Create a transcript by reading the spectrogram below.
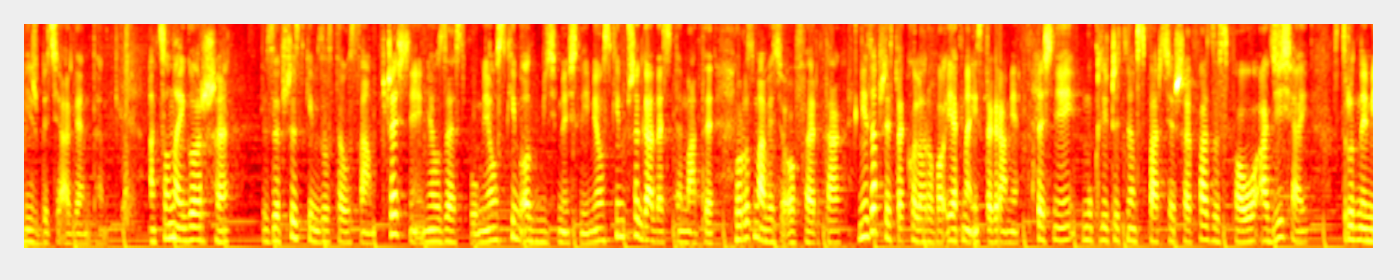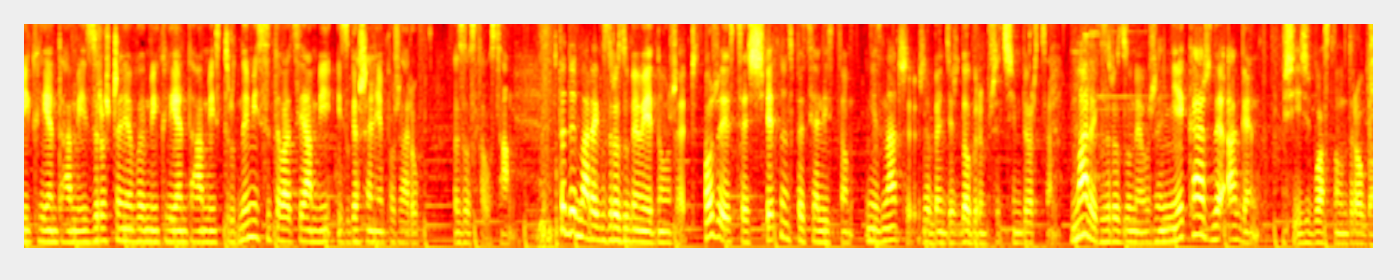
niż bycie agentem. A co najgorsze, ze wszystkim został sam. Wcześniej miał zespół, miał z kim odbić myśli, miał z kim przegadać tematy, porozmawiać o ofertach. Nie zawsze jest tak kolorowo jak na Instagramie. Wcześniej mógł liczyć na wsparcie szefa, zespołu, a dzisiaj z trudnymi klientami, z roszczeniowymi klientami, z trudnymi sytuacjami i z gaszeniem pożarów został sam. Wtedy Marek zrozumiał jedną rzecz. To, że jesteś świetnym specjalistą, nie znaczy, że będziesz dobrym przedsiębiorcą. Marek zrozumiał, że nie każdy agent musi iść własną drogą.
